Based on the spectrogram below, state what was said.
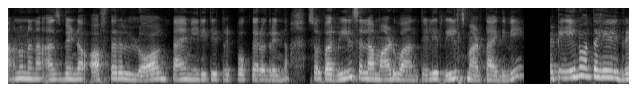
ನಾನು ನನ್ನ husband after a long time ಈ ರೀತಿ ಟ್ರಿಪ್ ಹೋಗ್ತಾ ಇರೋದ್ರಿಂದ ಸ್ವಲ್ಪ ರೀಲ್ಸ್ ಎಲ್ಲ ಮಾಡುವ ಅಂತೇಳಿ ರೀಲ್ಸ್ ಮಾಡ್ತಾ ಇದ್ದೀವಿ. ಬಟ್ ಏನು ಅಂತ ಹೇಳಿದರೆ,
